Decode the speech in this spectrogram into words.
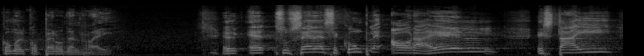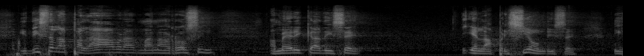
como el copero del rey. El- sucede, se cumple, ahora él está ahí y dice la palabra, hermana Rosy, América dice, y en la prisión dice, y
